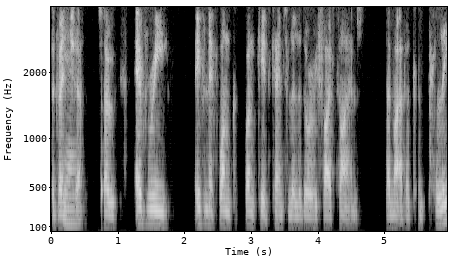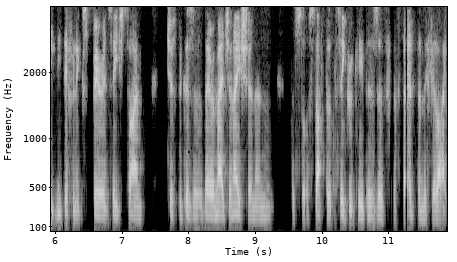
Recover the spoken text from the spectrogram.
adventure. Yeah. So every even if one one kid came to Lilidorei five times, they might have a completely different experience each time, just because of their imagination and the sort of stuff that the secret keepers have, have fed them, if you like.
